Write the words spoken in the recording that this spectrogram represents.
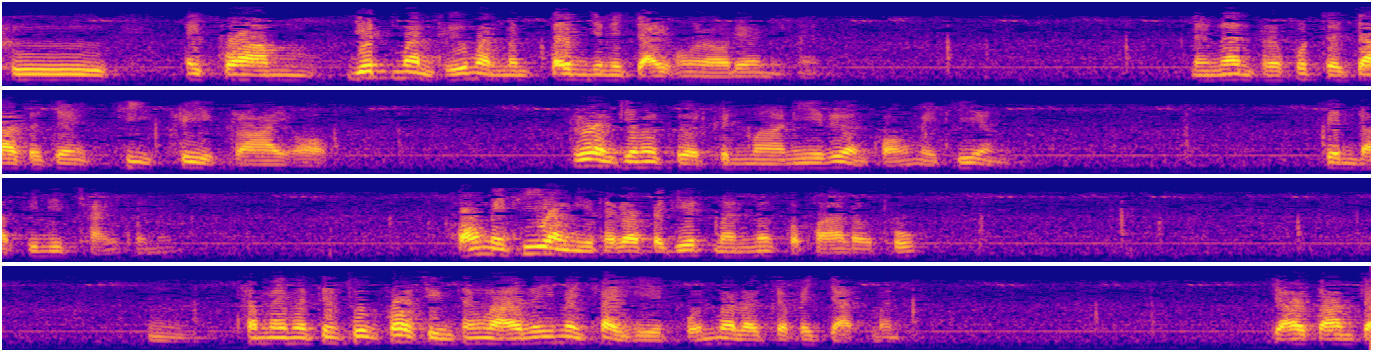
คือไอ้ความยึดมั่นถือมันมันเต็มอยู่ในใจของเราแล้วนี่ครับดังนั้นพระพุทธเจ้าจะแจ้งที่คลี่คลายออก เรื่องที่มันเกิดขึ้นมานี้เรื่องของไม่เที่ยง เป็นดับพินิจฉัยเท่านั้นของไม่เที่ยงนี่ถ้าเราไปยึดมันมันก็พาเราทุกข์ทำไมมันจึงทุกข์เพราะสิ่งทั้งหลายนี้ไม่ใช่เหตุผลว่าเราจะไปจัดมัน จะเอาตามใจ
